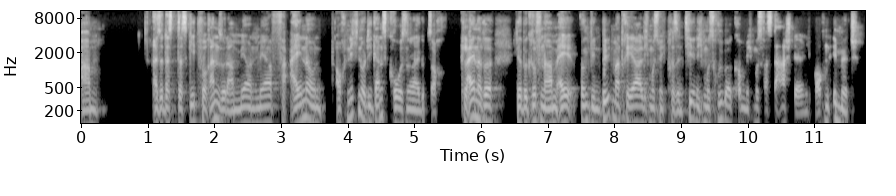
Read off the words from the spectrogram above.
Ähm, also das, das geht voran, so da haben mehr und mehr Vereine und auch nicht nur die ganz großen, sondern da gibt es auch kleinere, die begriffen haben, ey, irgendwie ein Bildmaterial, ich muss mich präsentieren, ich muss rüberkommen, ich muss was darstellen, ich brauche ein Image.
